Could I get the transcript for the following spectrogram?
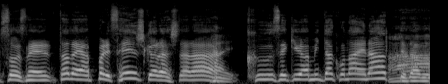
そうですね。ただやっぱり選手からしたら、はい。空席は見たくないなって多分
